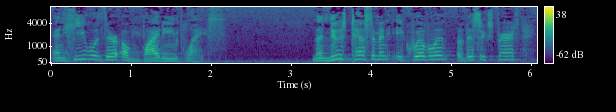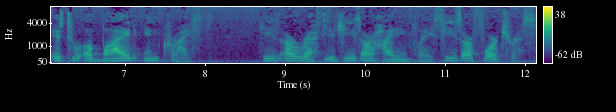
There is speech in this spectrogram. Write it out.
and He was their abiding place. The New Testament equivalent of this experience is to abide in Christ. He's our refuge. He's our hiding place. He's our fortress.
